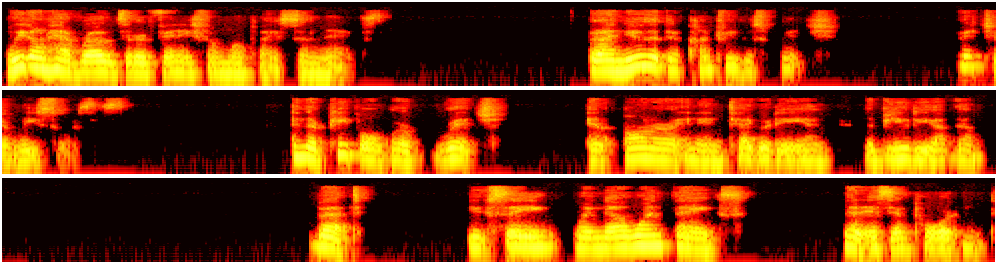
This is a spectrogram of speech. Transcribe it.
We don't have roads that are finished from one place to the next. But I knew that their country was rich, rich in resources. And their people were rich in honor and integrity and the beauty of them. But you see, when no one thinks that it's important,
